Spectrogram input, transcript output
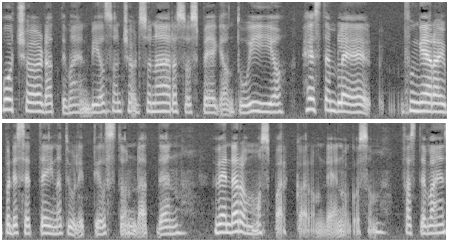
påkörd, att det var en bil som körde så nära så spegeln tog i och hästen blev, fungerar ju på det sättet i naturligt tillstånd att den vänder om och sparkar om det är något som fast det var en,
